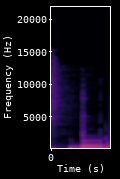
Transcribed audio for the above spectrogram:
คุ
